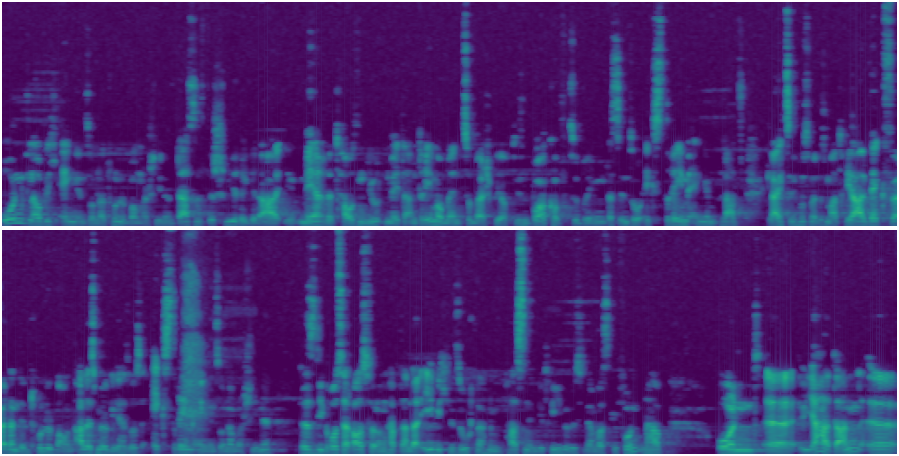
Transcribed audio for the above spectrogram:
unglaublich eng in so einer Tunnelbaumaschine und das ist das Schwierige, da mehrere tausend Newtonmeter an Drehmoment zum Beispiel auf diesen Bohrkopf zu bringen, das in so extrem engem Platz. Gleichzeitig muss man das Material wegfördern, den Tunnel bauen, alles mögliche. Also es ist extrem eng in so einer Maschine. Das ist die große Herausforderung. Ich habe dann da ewig gesucht nach einem passenden Getriebe, bis ich dann was gefunden habe und äh, ja, dann äh,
